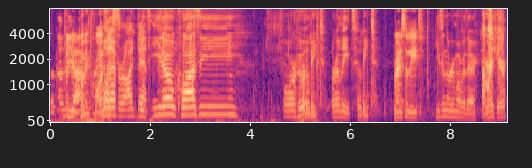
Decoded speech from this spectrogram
That doesn't mean I'm pulling free. quads. whatever, I'm dead. it's Ito, Quasi, or who? Or elite. Or Elite. Elite. Where's elite? He's in the room over there. I'm right here.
